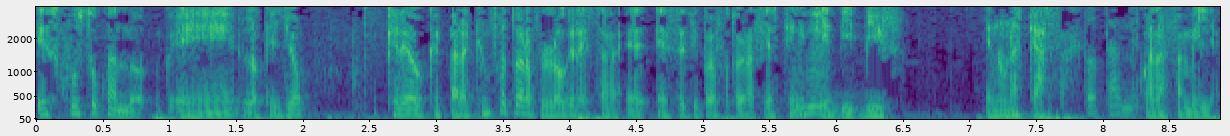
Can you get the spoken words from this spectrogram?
es justo cuando eh, lo que yo creo que para que un fotógrafo logre esta, eh, este tipo de fotografías tiene que vivir en una casa Totalmente. con la familia.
